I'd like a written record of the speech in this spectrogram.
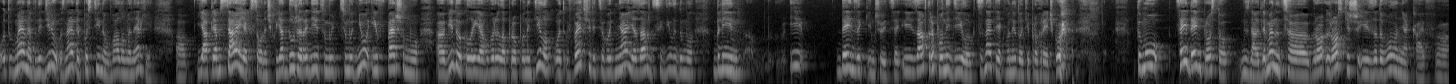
от в мене в неділю, знаєте, постійно валом енергії. Я прям сяю як сонечко. Я дуже радію цьому, цьому дню. І в першому відео, коли я говорила про понеділок, от ввечері цього дня я завжди сиділа і думала: блін, і день закінчується, і завтра понеділок. Це знаєте, як в анекдоті про гречку. Тому цей день просто не знаю, для мене це ро- розкіш і задоволення, кайф. Е,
